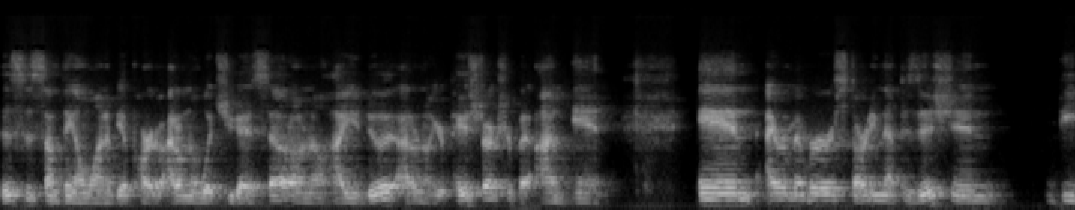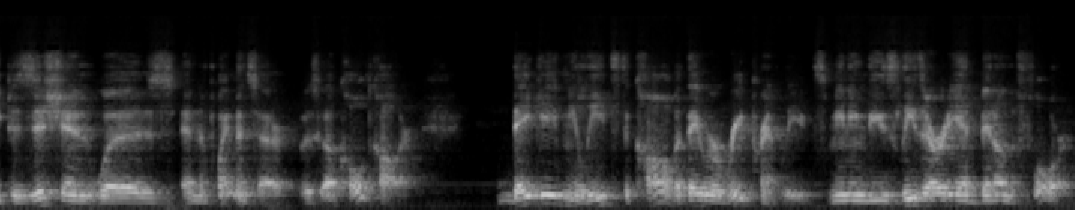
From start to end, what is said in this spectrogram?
this is something I want to be a part of. I don't know what you guys sell, I don't know how you do it, I don't know your pay structure, but I'm in. And I remember starting that position. The position was an appointment setter, it was a cold caller they gave me leads to call, but they were reprint leads, meaning these leads already had been on the floor.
